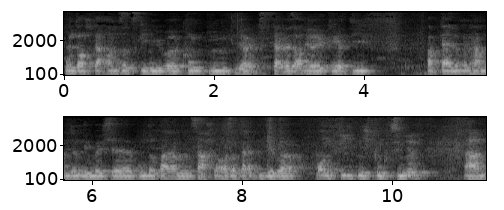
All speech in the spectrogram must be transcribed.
und auch der Ansatz gegenüber Kunden, die halt teilweise auch ihre kreativ Abteilungen haben, die dann irgendwelche wunderbaren Sachen ausarbeiten, die aber on-field nicht funktionieren. Ähm,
